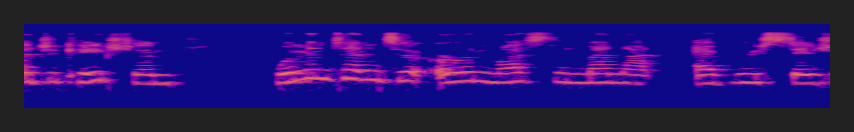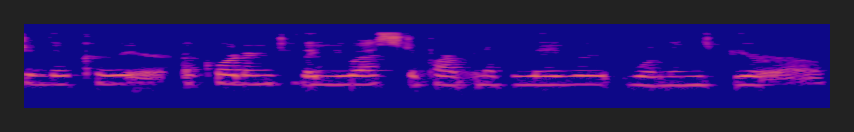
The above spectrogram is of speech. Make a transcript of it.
education, women tend to earn less than men at every stage of their career, according to the US Department of Labor Women's Bureau.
